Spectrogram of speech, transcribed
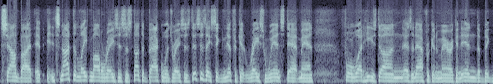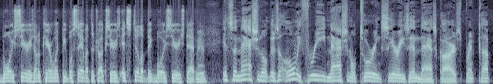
soundbite. It, it's not the late model races. It's not the backwoods races. This is a significant race win stat, man for what he's done as an African American in the Big Boy Series. I don't care what people say about the Truck Series; it's still a Big Boy Series, stat man. It's a national. There's only three national touring series in NASCAR: Sprint Cup,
